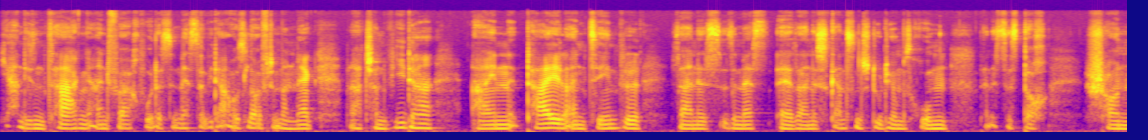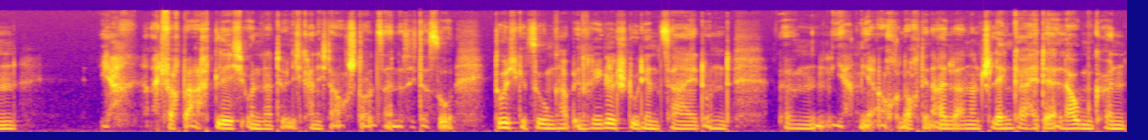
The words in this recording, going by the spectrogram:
ja, an diesen Tagen einfach, wo das Semester wieder ausläuft und man merkt, man hat schon wieder ein Teil, ein Zehntel seines, Semester, äh, seines ganzen Studiums rum, dann ist das doch schon ja, einfach beachtlich und natürlich kann ich da auch stolz sein, dass ich das so durchgezogen habe in Regelstudienzeit und ähm, ja, mir auch noch den einen oder anderen Schlenker hätte erlauben können,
